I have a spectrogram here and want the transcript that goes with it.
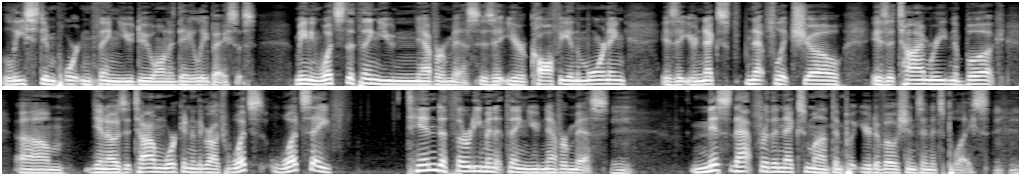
least important thing you do on a daily basis? Meaning, what's the thing you never miss? Is it your coffee in the morning? Is it your next Netflix show? Is it time reading a book? Um, you know, is it time working in the garage? What's what's a ten to thirty minute thing you never miss? Mm. Miss that for the next month and put your devotions in its place. Mm-hmm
